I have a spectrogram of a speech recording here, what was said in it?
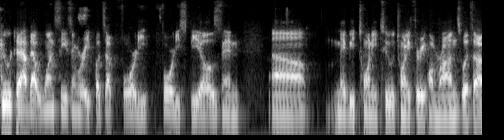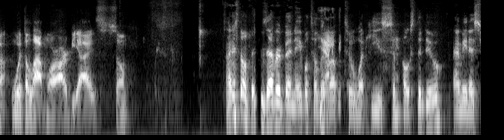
due to have that one season where he puts up 40 40 steals and um, maybe 22, 23 home runs with a with a lot more RBIs. So I just don't think he's ever been able to live Yeah. up to what he's supposed to do. I mean, his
